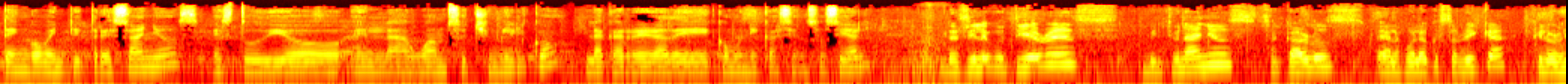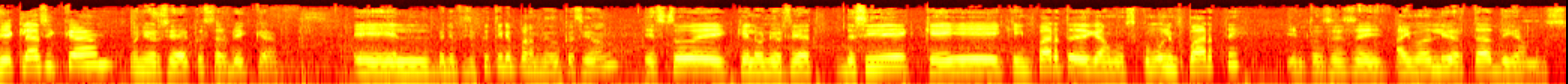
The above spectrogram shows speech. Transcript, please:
tengo 23 años, estudio en la UAM Xochimilco, la carrera de Comunicación Social. Graciela Gutiérrez, 21 años, San Carlos, a la Escuela de Costa Rica, Filología Clásica, Universidad de Costa Rica el beneficio que tiene para mi educación, esto de que la universidad decide qué, qué imparte, digamos, cómo lo imparte, entonces eh, hay más libertad, digamos.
